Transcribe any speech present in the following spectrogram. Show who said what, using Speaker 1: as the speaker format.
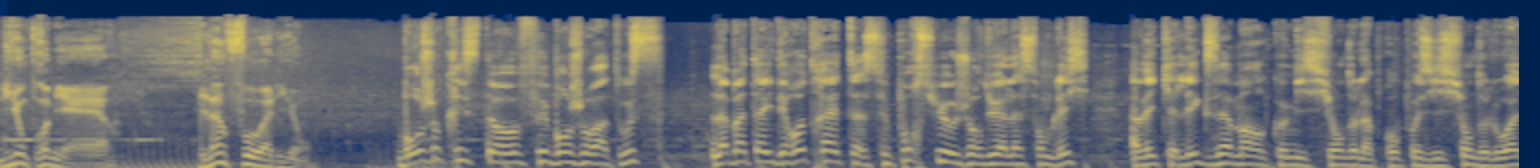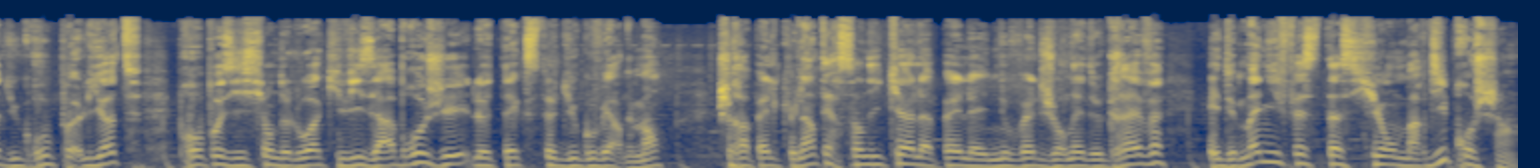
Speaker 1: Lyon Première, l'info à Lyon.
Speaker 2: Bonjour Christophe et bonjour à tous. La bataille des retraites se poursuit aujourd'hui à l'Assemblée avec l'examen en commission de la proposition de loi du groupe Lyot, proposition de loi qui vise à abroger le texte du gouvernement. Je rappelle que l'intersyndicale appelle à une nouvelle journée de grève et de manifestation mardi prochain.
